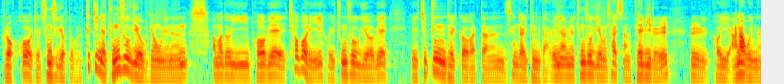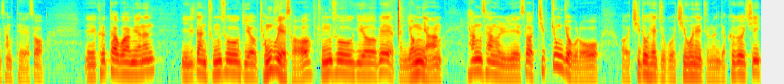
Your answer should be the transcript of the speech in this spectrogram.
그렇고 저 중소기업도 그렇고 특히 이제 중소기업 경우에는 아마도 이 법의 처벌이 거의 중소기업에 예, 집중될 것 같다는 생각이 듭니다. 왜냐하면 중소기업은 사실상 대비를 을 거의 안 하고 있는 상태에서 예, 그렇다고 하면은 일단 중소기업 정부에서 중소기업의 어떤 역량 향상을 위해서 집중적으로 어, 지도해주고 지원해주는 그것이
